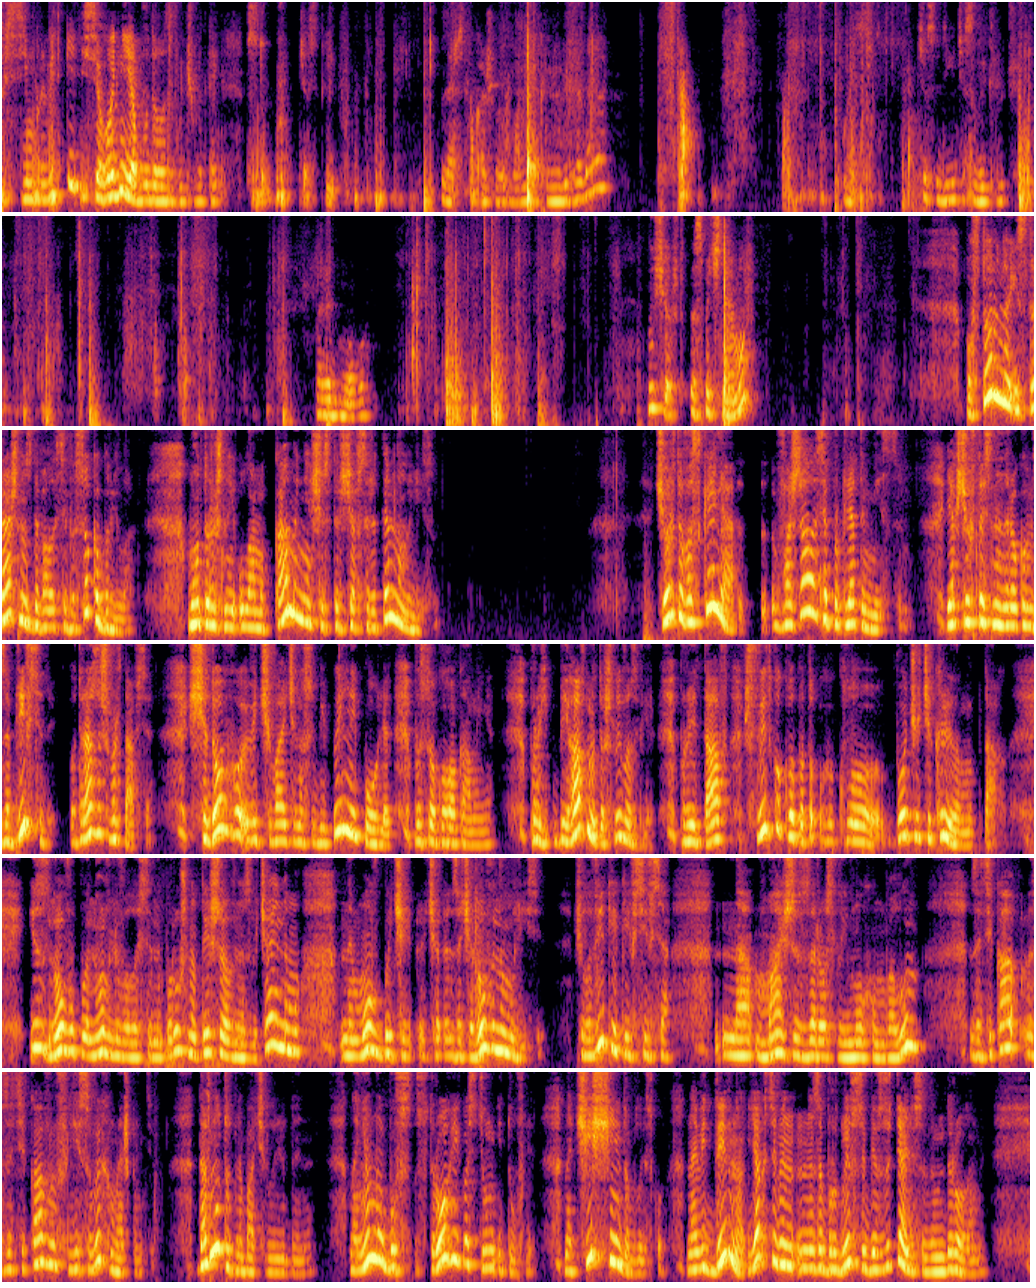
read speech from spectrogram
Усім привітки! І сьогодні я буду озвучувати вступ частів. Зараз покажу вам, як він виглядає. Ось Час часодій, часовий ключ. Передмова. Ну що ж, розпочнемо. Повторно і страшно здавалася висока брила, моторошний уламок каменя, що стирчав серед темного лісу. Чортова скеля вважалася проклятим місцем. Якщо хтось ненароком забрів сюди, одразу ж вертався, ще довго відчуваючи на собі пильний погляд високого каменя. Пробігав метушливо звір, пролітав, швидко клопочучи крилами птах. І знову поновлювалася непорушна тиша в незвичайному, немов би чи- чи- зачарованому лісі. Чоловік, який всівся на майже зарослий мохом валун, зацікав... зацікавив лісових мешканців. Давно тут не бачили людини. На ньому був строгий костюм і туфлі, начищені до блиску. Навіть дивно, як це він не забруднив собі взуття лісовими дорогами.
